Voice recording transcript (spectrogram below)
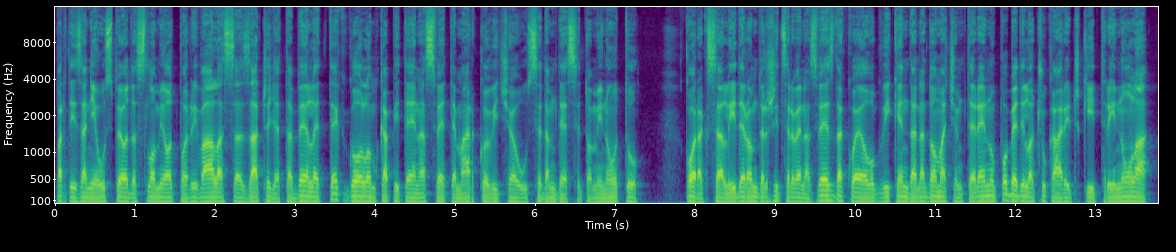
Partizan je uspeo da slomi otpor rivala sa začelja tabele tek golom kapitena Svete Markovića u 70. minutu. Korak sa liderom drži Crvena zvezda koja je ovog vikenda na domaćem terenu pobedila Čukarički 3-0.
